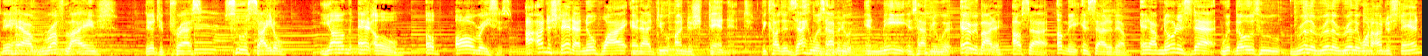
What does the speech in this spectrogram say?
They have rough lives. They're depressed, suicidal, young and old, of all races. I understand, I know why, and I do understand it. Because exactly what's happening in me is happening with everybody outside of me, inside of them. And I've noticed that with those who really, really, really want to understand,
